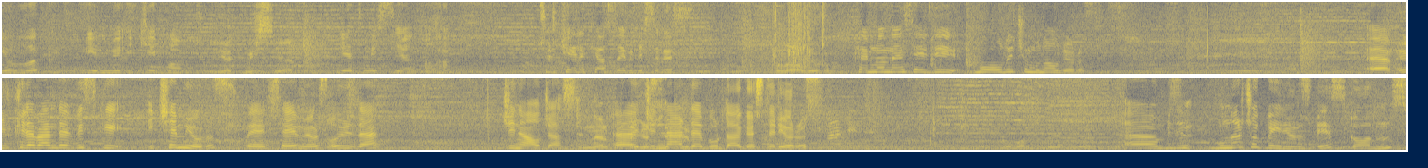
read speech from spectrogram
yıllık 22 pound. 70 siyer. 70 siyah falan. Türkiye ile kıyaslayabilirsiniz. Bunu alıyorum. Kemran'ın en sevdiği bu olduğu için bunu alıyoruz. Ee, Ülkü'yle ben de viski içemiyoruz ve sevmiyoruz. O yüzden cin alacağız. Cinler burada Ee, cinler de burada gösteriyoruz. Ee, bizim bunları çok beğeniyoruz biz, Gordons.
